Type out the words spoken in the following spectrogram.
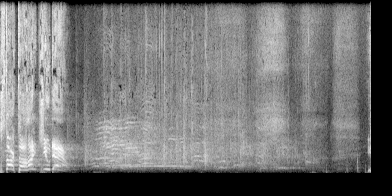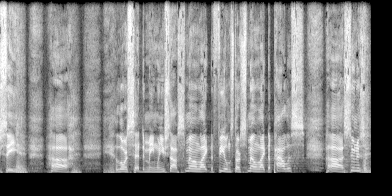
start to hunt you down. You see, uh, the Lord said to me, when you stop smelling like the field and start smelling like the palace, uh, as soon as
